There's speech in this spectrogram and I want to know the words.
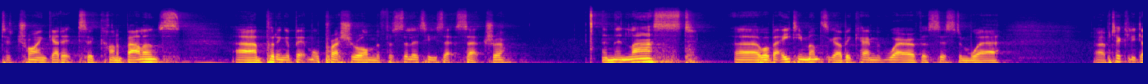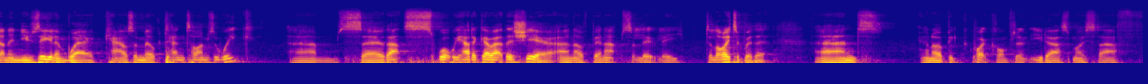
to try and get it to kind of balance, um, putting a bit more pressure on the facilities, etc. And then last, uh, well, about 18 months ago, I became aware of a system where, uh, particularly done in New Zealand, where cows are milked 10 times a week. Um, so that's what we had to go at this year, and I've been absolutely delighted with it. And you know, I'd be quite confident that you'd ask my staff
